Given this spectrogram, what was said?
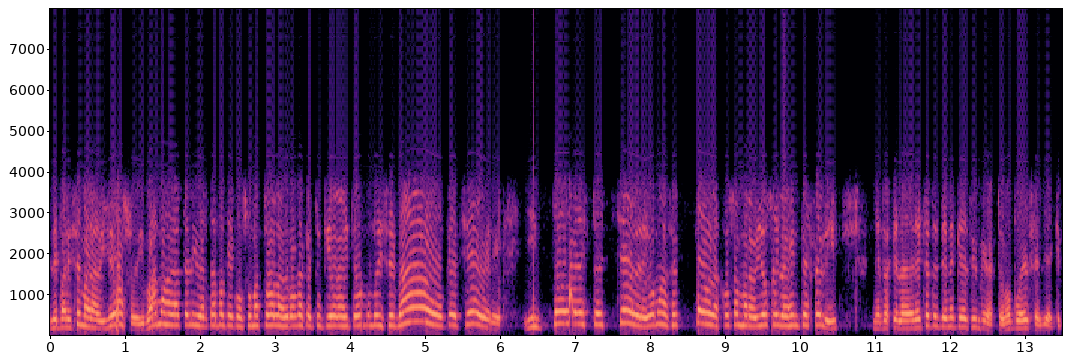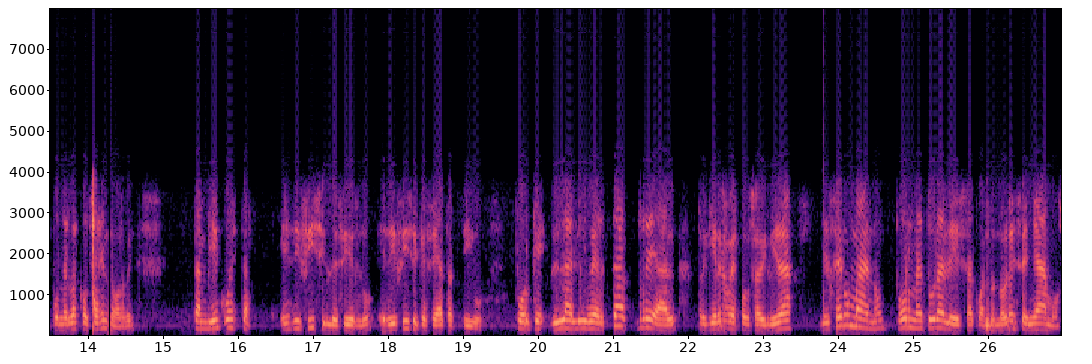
le parece maravilloso y vamos a darte libertad para que consumas todas las drogas que tú quieras y todo el mundo dice, wow, qué chévere y todo esto es chévere y vamos a hacer todas las cosas maravillosas y la gente es feliz, mientras que la derecha te tiene que decir, mira, esto no puede ser y hay que poner las cosas en orden también cuesta. Es difícil decirlo, es difícil que sea atractivo, porque la libertad real requiere responsabilidad y el ser humano, por naturaleza, cuando no le enseñamos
